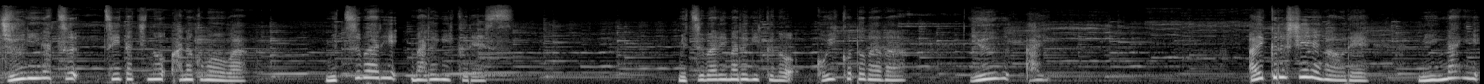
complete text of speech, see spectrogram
12月1日の花子門は、三つ葉丸菊です。三つ葉丸菊の恋言葉は、友愛。愛くるしい笑顔でみんなに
